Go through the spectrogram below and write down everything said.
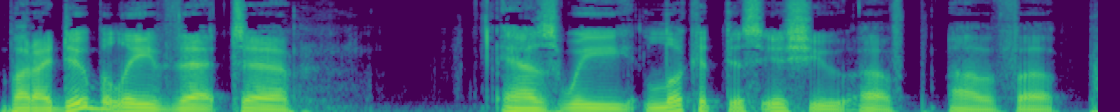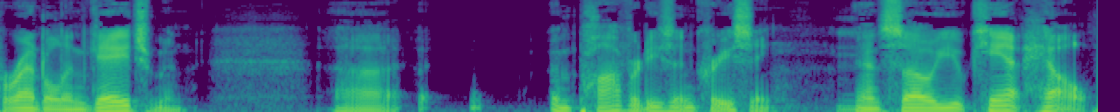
But I do believe that uh, as we look at this issue of of uh, parental engagement, uh, poverty is increasing, mm-hmm. and so you can't help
